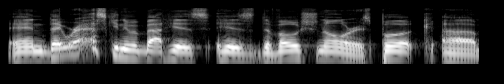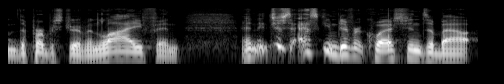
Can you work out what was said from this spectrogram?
and they were asking him about his his devotional or his book, um, The Purpose Driven Life, and and just asking him different questions about.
